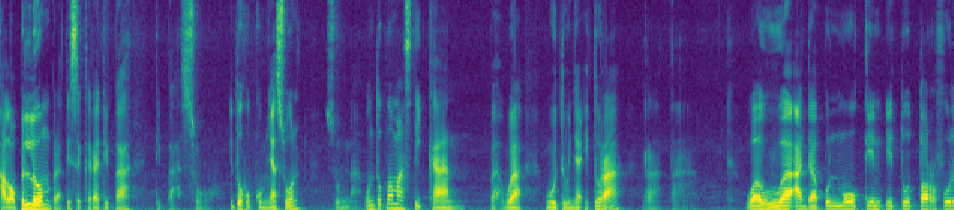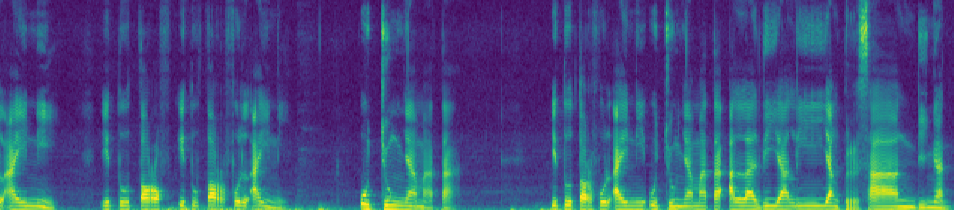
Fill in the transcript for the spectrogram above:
Kalau belum berarti segera dibah dibasuh. Itu hukumnya sun sunnah untuk memastikan bahwa wudhunya itu ra, rata wahua adapun mungkin itu torful aini. Itu torf itu torful aini. Ujungnya mata. Itu torful aini ujungnya mata. Alladhiyali yang bersandingan.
